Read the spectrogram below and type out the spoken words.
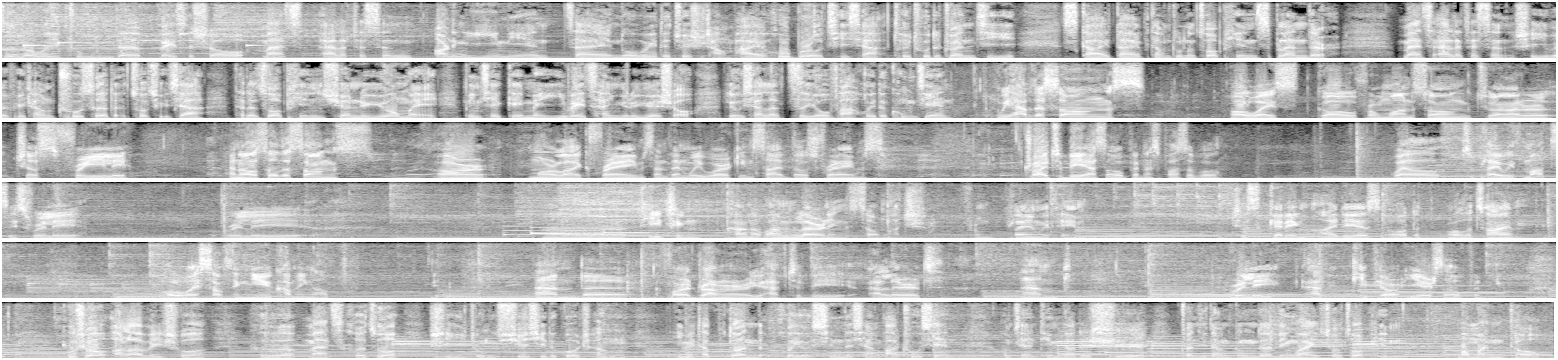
自挪威著名的贝斯手 Mats Eilertsen，二零一一年在挪威的爵士厂牌 Hubro 旗下推出的专辑《Skydive》当中的作品《Splendor》。Mats Eilertsen 是一位非常出色的作曲家，他的作品旋律优美，并且给每一位参与的乐手留下了自由发挥的空间。We have the songs always go from one song to another just freely, and also the songs are more like frames, and then we work inside those frames. Try to be as open as possible. Well, to play with Mats is really, really uh, teaching. Kind of, I'm learning so much from playing with him. Just getting ideas all the all the time. Always something new coming up. And uh, for a drummer, you have to be alert and really have keep your ears open. 鼓手奥拉维说：“和 Mats 合作是一种学习的过程，因为他不断的会有新的想法出现。”我们现在听到的是专辑当中的另外一首作品《Momento》。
